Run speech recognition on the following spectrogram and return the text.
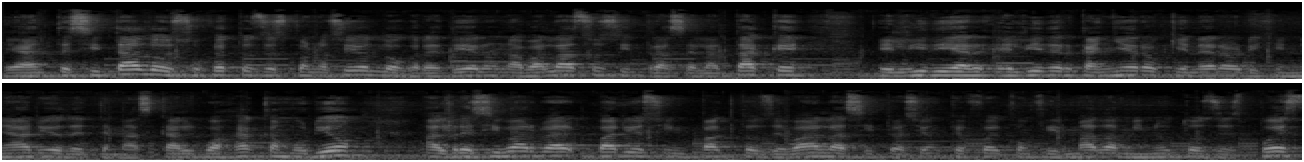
Eh, antecitados sujetos desconocidos lo agredieron a balazos y tras el ataque el líder, cañero, quien era originario de Temazcal, Oaxaca, murió al recibir varios impactos de bala, situación que fue confirmada minutos después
